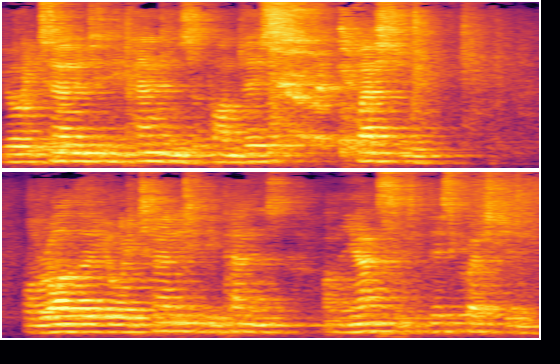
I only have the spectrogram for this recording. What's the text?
Your eternity depends upon this question, or rather, your eternity depends on the answer to this question.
